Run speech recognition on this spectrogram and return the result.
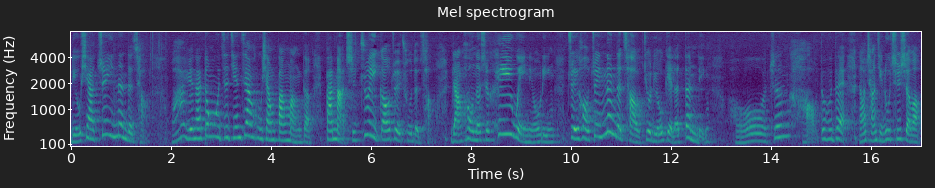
留下最嫩的草。哇，原来动物之间这样互相帮忙的。斑马吃最高最粗的草，然后呢是黑尾牛羚，最后最嫩的草就留给了邓林。哦，真好，对不对？然后长颈鹿吃什么？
